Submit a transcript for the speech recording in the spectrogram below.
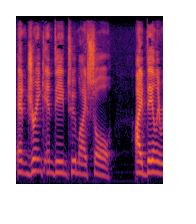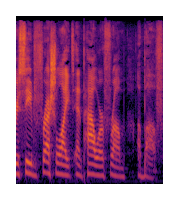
and drink indeed to my soul. I daily received fresh light and power from above.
